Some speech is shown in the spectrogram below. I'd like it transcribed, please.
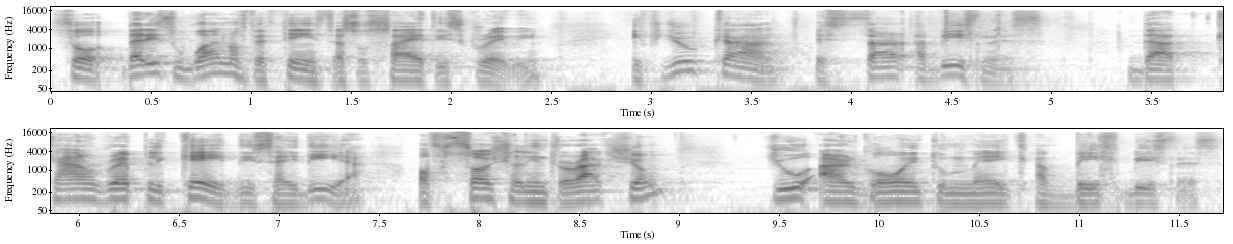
So that is one of the things that society is craving if you can start a business that can replicate this idea of social interaction, you are going to make a big business.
